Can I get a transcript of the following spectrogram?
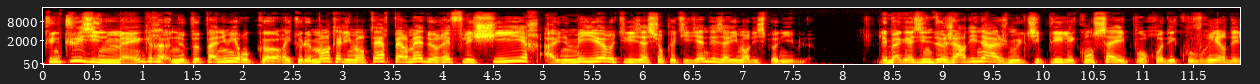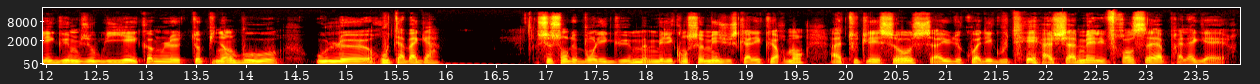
qu'une cuisine maigre ne peut pas nuire au corps et que le manque alimentaire permet de réfléchir à une meilleure utilisation quotidienne des aliments disponibles. Les magazines de jardinage multiplient les conseils pour redécouvrir des légumes oubliés comme le topinambour ou le rutabaga. Ce sont de bons légumes, mais les consommer jusqu'à l'écœurement à toutes les sauces a eu de quoi dégoûter à jamais les Français après la guerre.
